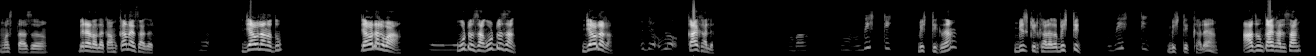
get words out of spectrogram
मस्त असं. बिराडाला काम का नाही सागर? जेवला ना तू? जेवला का बा? उठून सांग उठून सांग. जेवला का? काय खाल्लं? बिस्टिक बिस्टिक ना? बिस्किट खाल्लं का बिस्टिक बिस्टिक बिस्टिक खाल्लं? अजून काय खाल्लं सांग?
